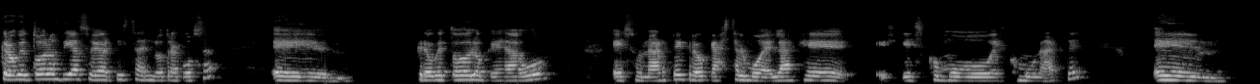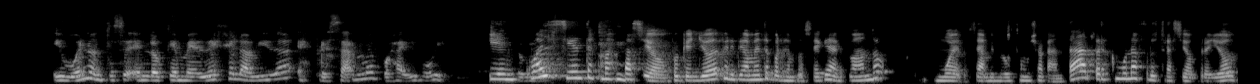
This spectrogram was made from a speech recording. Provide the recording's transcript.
Creo que todos los días soy artista en otra cosa. Eh, creo que todo lo que hago es un arte, creo que hasta el modelaje es, como, es como un arte. y bueno, entonces en lo que me deje la vida expresarme, pues ahí voy. ¿Y en cuál sientes más pasión? Porque yo definitivamente, por ejemplo, sé que actuando muero, o sea, a mí me gusta mucho cantar, pero es como una frustración, pero yo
